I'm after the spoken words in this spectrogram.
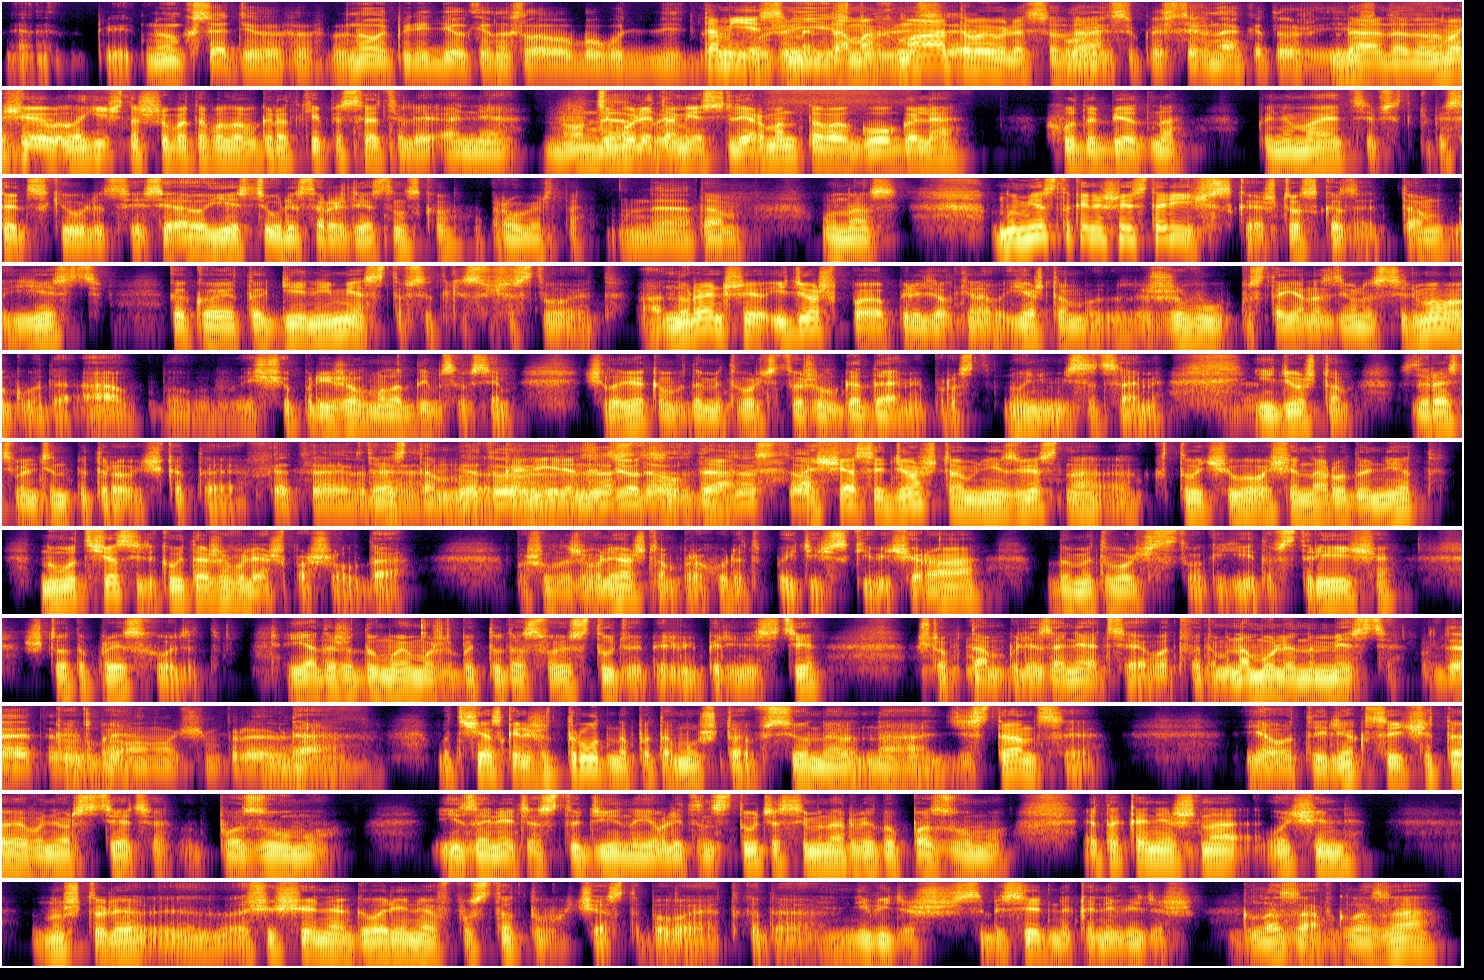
Ну, кстати, в Новой Переделкино, слава богу, Там есть, уже там улица- Ахматовая улица, да. Улица Пастернака тоже есть. Да, да, да. Ну, вообще логично, чтобы это было в городке писателей, а не... Ну, Тем да, более там вы- есть Лермонтова, Гоголя, худо-бедно. Понимаете? Все-таки писательские улицы. Есть, А есть улица Рождественского, Роберта. Да. там у нас. Ну, место, конечно, историческое, что сказать. Там есть какое-то гений места все-таки существует. А, Ну, раньше идешь по переделке, я же там живу постоянно с 97 года, а еще приезжал молодым совсем человеком в Доме творчества, жил годами просто, ну, не месяцами. И идешь там, здрасте, Валентин Петрович Катаев. Катаев, Здрасте, да. там Я тоже Каверин застал, идет. Да. застал. А сейчас идешь, там неизвестно, кто чего, вообще народу нет. Ну вот сейчас какой-то оживляж пошел, да. Пошел оживляж, там проходят поэтические вечера в Доме творчества, какие-то встречи, что-то происходит. Я даже думаю, может быть, туда свою студию перенести, чтобы там были занятия вот в этом намоленном месте. Да, это, как по-моему, очень правильно. Да. Вот сейчас, конечно, трудно, потому что все на, на дистанции. Я вот и лекции читаю в университете по Зуму, и занятия студийные, и в Лит-институте семинар веду по Зуму. Это, конечно, очень ну, что ли, э, ощущение говорения в пустоту часто бывает, когда не видишь собеседника, не видишь глаза в глаза.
